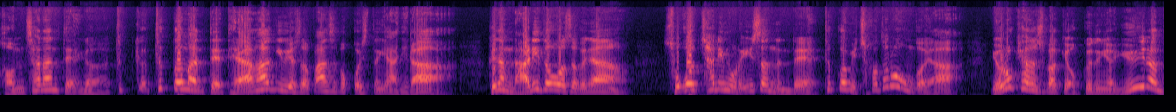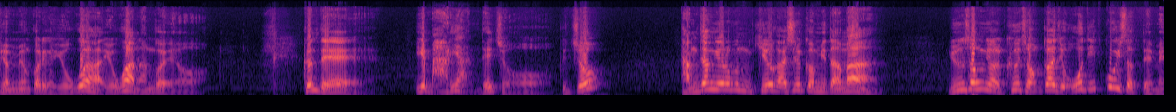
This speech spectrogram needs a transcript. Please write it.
검찰한테, 그러니까 특, 특검한테 대항하기 위해서 빤스 벗고 있었던 게 아니라, 그냥 날이 더워서 그냥 속옷 차림으로 있었는데 특검이 쳐들어온 거야. 요렇게 하는 수밖에 없거든요. 유일한 변명거리가 요거야, 요거 하나인 거예요. 근데 이게 말이 안 되죠. 그죠? 당장 여러분 기억하실 겁니다만 윤석열 그 전까지 옷 입고 있었다며.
